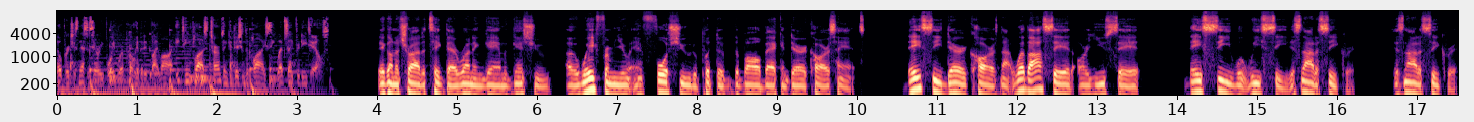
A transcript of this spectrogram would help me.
No purchase necessary. Void where prohibited by law. 18 plus terms and conditions apply. See website for details. They're going to try to take that running game against you, away from you, and force you to put the, the ball back in Derek Carr's hands. They see Derek Carr as not, whether I said or you said, they see what we see. It's not a secret. It's not a secret.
